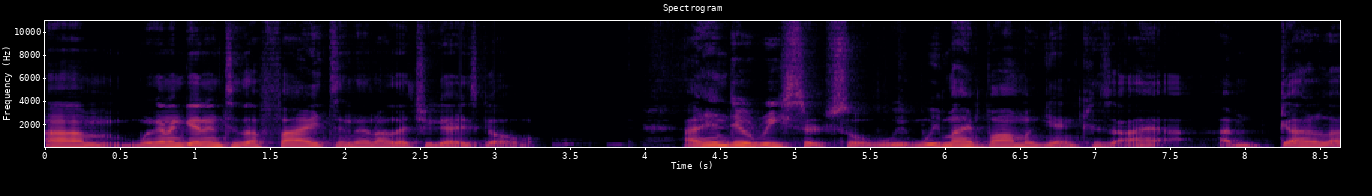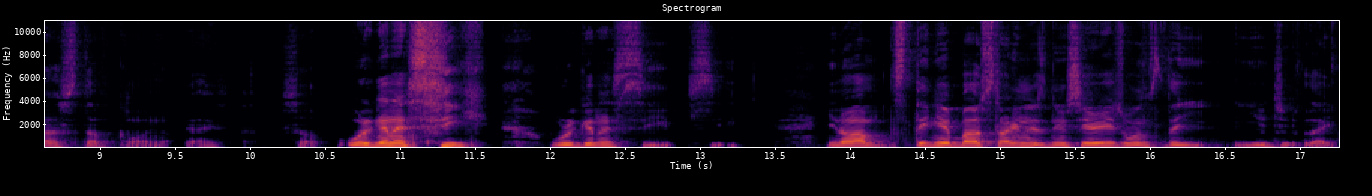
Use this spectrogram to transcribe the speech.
Um, we're gonna get into the fights and then I'll let you guys go. I didn't do research, so we, we might bomb again because I I've got a lot of stuff going on, guys. So we're gonna see. We're gonna see. See. You know, I'm thinking about starting this new series once the YouTube like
